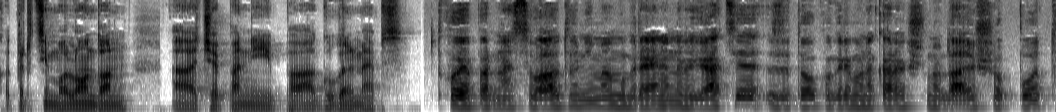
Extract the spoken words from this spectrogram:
kot recimo London, uh, če pa ni pa Google Maps. Tako je, pa nas v avtu nimamo grejene navigacije, zato ko gremo na kakšno daljšo pot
